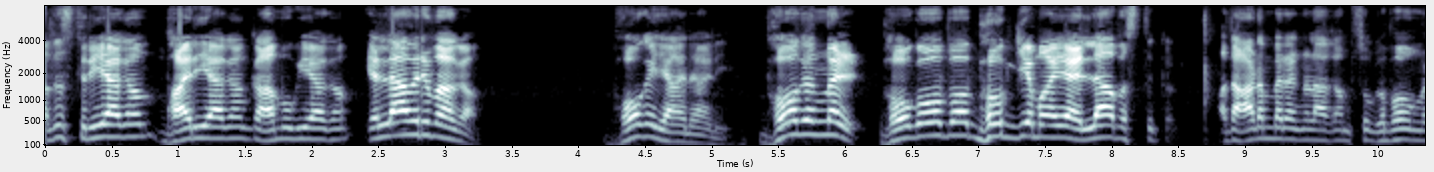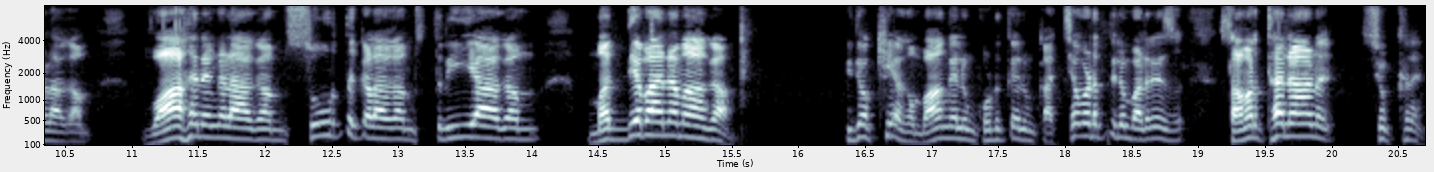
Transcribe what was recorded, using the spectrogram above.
അത് സ്ത്രീയാകാം ഭാര്യയാകാം കാമുകിയാകാം എല്ലാവരുമാകാം. ഭോഗയാനാനി. ഭോഗങ്ങൾ ഭോഗോപഭോഗ്യമായ എല്ലാ വസ്തുക്കളും. അത് ആഡംബരങ്ങളാകാം സുഖഭോഗങ്ങളാകാം വാഹനങ്ങളാകാം സുഹൃത്തുക്കളാകാം സ്ത്രീയാകാം മദ്യപാനമാകാം. ഇതൊക്കെയാകാം വാങ്ങലും കൊടുക്കലും കച്ചവടത്തിലും വളരെ സമർത്ഥനാണ് ശുക്രൻ.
